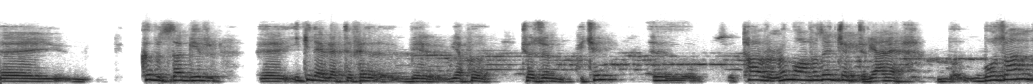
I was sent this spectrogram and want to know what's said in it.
e, Kıbrıs'ta bir e, iki devletli bir yapı çözüm için e, tavrını muhafaza edecektir. Yani bozan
